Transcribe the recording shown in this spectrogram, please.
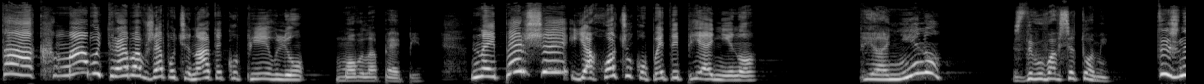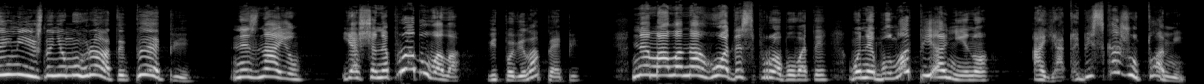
Так, мабуть, треба вже починати купівлю, мовила Пепі. Найперше я хочу купити піаніно. Піаніно? здивувався Томі. Ти ж не вмієш на ньому грати, Пепі. Не знаю. Я ще не пробувала, відповіла Пепі. Не мала нагоди спробувати, бо не було піаніно. А я тобі скажу, Томі,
